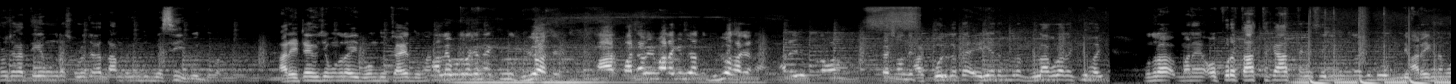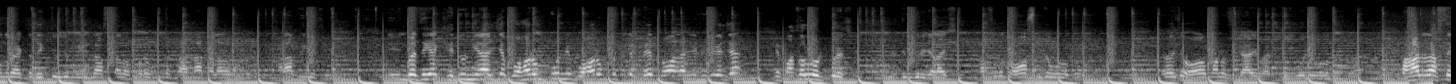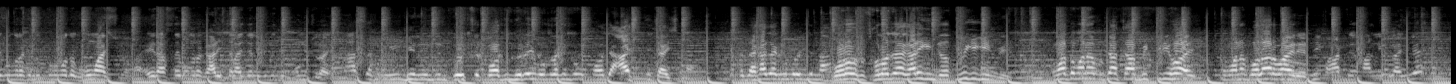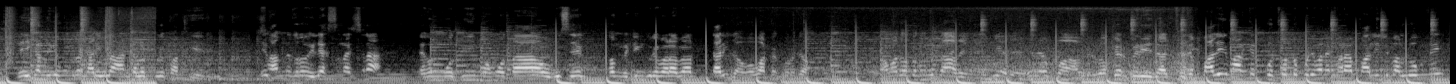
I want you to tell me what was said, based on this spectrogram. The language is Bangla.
আঠারো টাকা থেকে বন্ধুরা ষোলো টাকার দামটা কিন্তু বেশি বলতে পারো। আর এটাই হচ্ছে বন্ধুরা এই বন্ধু চায়ের দোকান। মালে বন্ধুরা কিন্তু কিন্তু ধুলো আছে। আর পাঠামির মালে কিন্তু এত ধুলো থাকে না। আর এই পেছন আর কলকাতা এরিয়াতে বন্ধুরা গোলা গোলাতে কি হয়? বন্ধুরা মানে ওপরে তার থেকে আর থাকে সেই জন্য বন্ধুরা কিন্তু আর এখানে বন্ধুরা একটা দেখতে হচ্ছে মেন রাস্তার ওপরে বন্ধুরা টাটা টালা খারাপ হয়ে গেছে। মুম্বাই থেকে খেজুর নিয়ে আসছে বহরমপুর নিয়ে বহরমপুর থেকে ফের নোয়ালাজি ঢুকে গেছে যে পাথর লোড করেছে। দিন করে জ্বালাইছে। আসলে তো অসুবিধা বলো তো। এটা হচ্ছে অমানুষ ড্রাইভার কি বলি বলো তো পাহাড়ের রাস্তায় বন্ধুরা কিন্তু কোনো মতো ঘুম আসছিল না। এই রাস্তায় বন্ধুরা গাড়ি চালাই চালাই কিন্তু ঘুম চলাই আস্তে এখন ইঞ্জিন ইঞ্জিন করছে কদিন ধরেই বন্ধুরা কিন্তু সহজে আসতে চাইছে না। দেখা যাক যদি না বড় ষোলো জায়গা গাড়ি কিনছে তুমি কি কিনবে? তোমার তো মানে যা চা বিক্রি হয় তো মানে বলার বাইরে। ঠিক পাহাড় থেকে মাল নিয়ে আসবে এইখান থেকে বন্ধুরা গাড়িগুলো আনকালোড করে পাঠিয়ে দেবে। সামনে ধরো ইলেকশন আসছে না? এখন মোদি মমতা অভিষেক সব মিটিং করে বেড়াবে আর গাড়ি যাও ওভারটা করে যাও। আমাদের তো কিন্তু তাড়াতাড়ি নেই ঠিক আছে? এটা রকেট বেরিয়ে যাচ্ছে। বালির মার্কেট প্রচণ্ড পরিমাণে খারাপ বালি লিবার লোক নেই।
